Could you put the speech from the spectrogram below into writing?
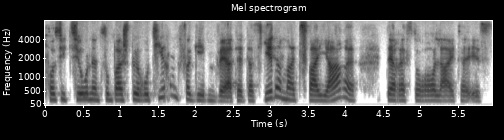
Positionen zum Beispiel rotierend vergeben werden, dass jeder mal zwei Jahre der Restaurantleiter ist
